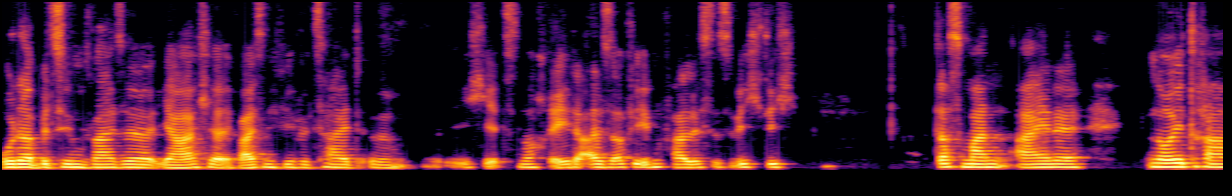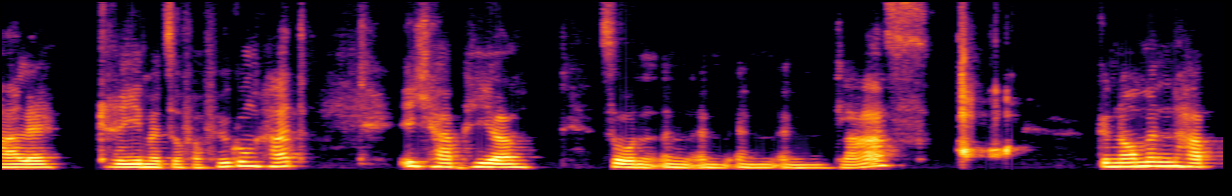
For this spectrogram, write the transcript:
Oder beziehungsweise, ja, ich, ich, weiß nicht, wie viel Zeit äh, ich jetzt noch rede. Also auf jeden Fall ist es wichtig, dass man eine neutrale Creme zur Verfügung hat. Ich habe hier so ein, ein, ein, ein Glas genommen, habe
